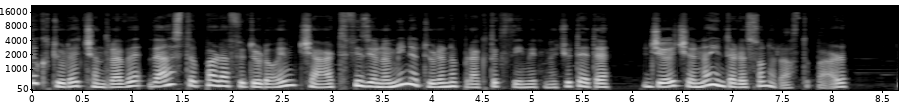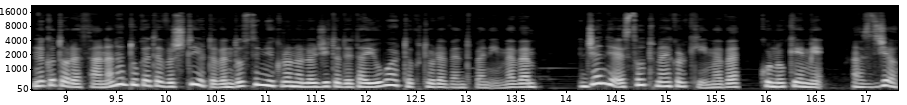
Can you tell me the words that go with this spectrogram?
të këtyre qendrave dhe as të parafytyrojmë qartë fizionominë e tyre në prag të kthimit në qytete. gjë që na intereson në radhë të parë. Në këto rrethana na duket e vështirë të vendosim një kronologji të detajuar të këtyre vendbanimeve. Gjendja e sotme e kërkimeve, kur nuk kemi asgjë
